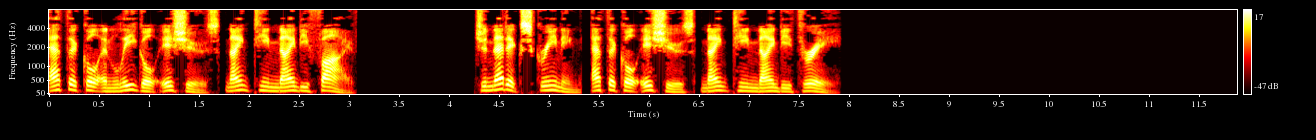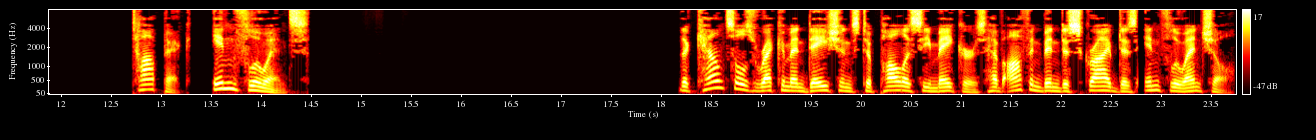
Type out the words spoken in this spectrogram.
Ethical and Legal Issues 1995. Genetic Screening, Ethical Issues 1993. Influence The Council's recommendations to policy makers have often been described as influential.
